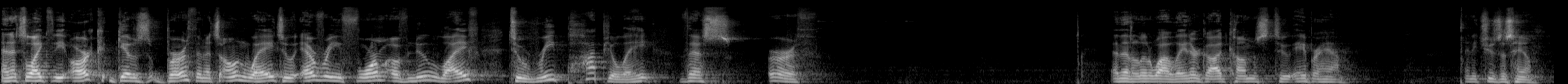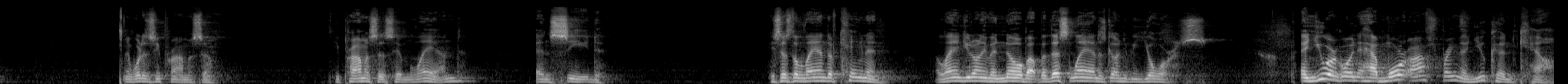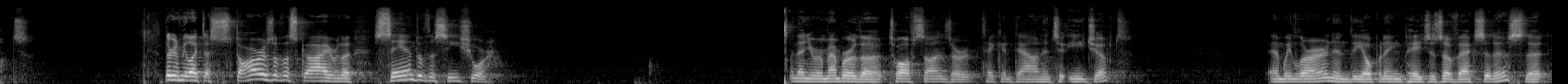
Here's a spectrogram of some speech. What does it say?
And it's like the ark gives birth in its own way to every form of new life to repopulate this earth. And then a little while later, God comes to Abraham and he chooses him. And what does he promise him? He promises him land and seed. He says, The land of Canaan, a land you don't even know about, but this land is going to be yours. And you are going to have more offspring than you can count. They're going to be like the stars of the sky or the sand of the seashore. And then you remember the 12 sons are taken down into Egypt. And we learn in the opening pages of Exodus that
